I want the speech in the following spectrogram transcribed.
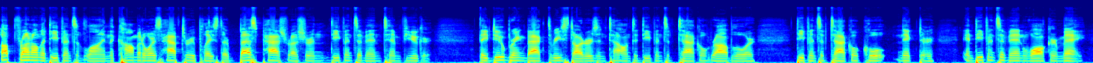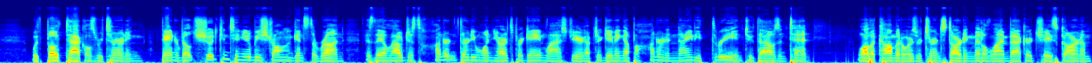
Up front on the defensive line, the Commodores have to replace their best pass rusher and defensive end, Tim Fugger. They do bring back three starters and talented defensive tackle Rob Lohr, defensive tackle Colt Nichter, and defensive end Walker May. With both tackles returning, Vanderbilt should continue to be strong against the run, as they allowed just 131 yards per game last year after giving up 193 in 2010. While the Commodores returned starting middle linebacker Chase Garnham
